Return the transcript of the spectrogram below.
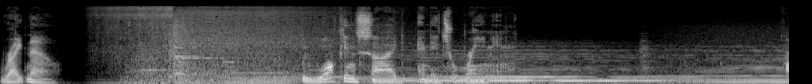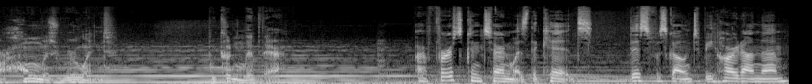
right now. We walk inside and it's raining. Our home was ruined. We couldn't live there. Our first concern was the kids. This was going to be hard on them.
